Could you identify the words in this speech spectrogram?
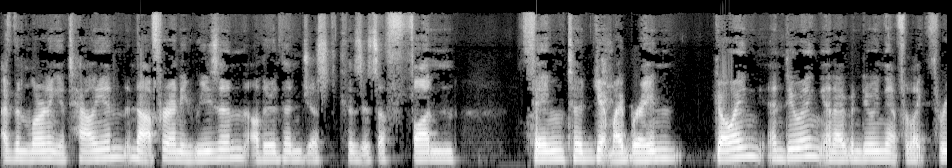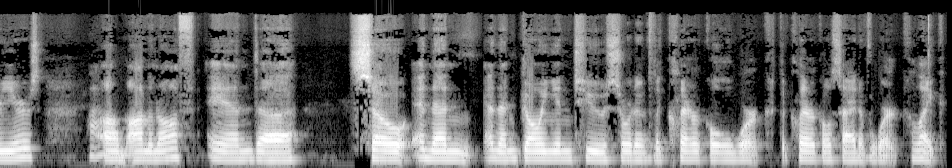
I've been learning Italian, not for any reason other than just because it's a fun thing to get my brain going and doing, and I've been doing that for like three years, Wow. um, on and off, and uh, so and then and then going into sort of the clerical work, the clerical side of work, like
